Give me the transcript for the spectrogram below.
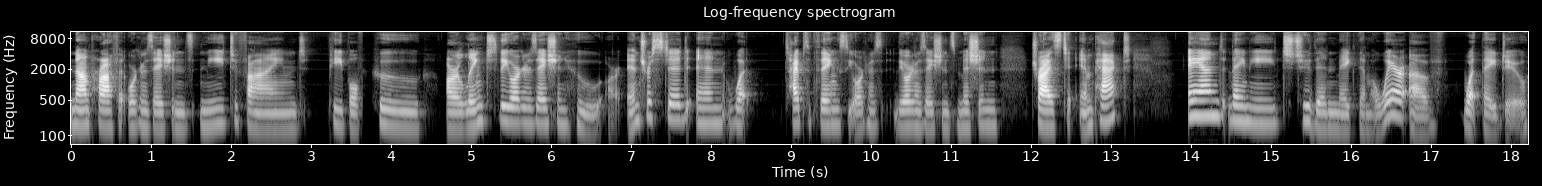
nonprofit organizations need to find people who are linked to the organization, who are interested in what types of things the, organiz- the organization's mission tries to impact, and they need to then make them aware of what they do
